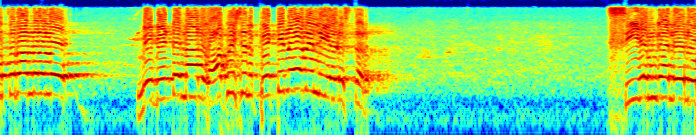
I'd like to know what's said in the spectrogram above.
ఉత్తరాంధ్రలో మీ బిడ్డ నాలుగు ఆఫీసులు పెట్టినా వెళ్ళి ఏడుస్తారు. సీఎంగా నేను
